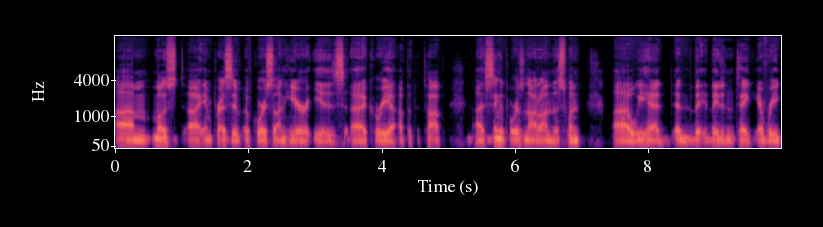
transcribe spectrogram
Um, most uh, impressive, of course, on here is uh, Korea up at the top. Uh, Singapore is not on this one. Uh, we had, and they, they didn't take every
